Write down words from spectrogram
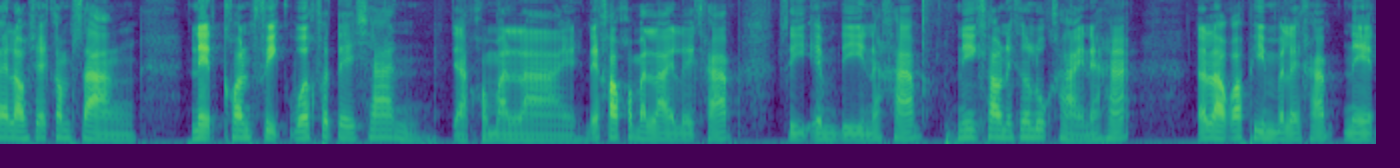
ให้เราใช้คำสั่ง net config workstation จาก command line ได้เข้า command line เลยครับ cmd นะครับ นี่เข้าในเครื่องลูกข่ายนะฮะ แล้วเราก็พิมพ์ไปเลยครับ net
